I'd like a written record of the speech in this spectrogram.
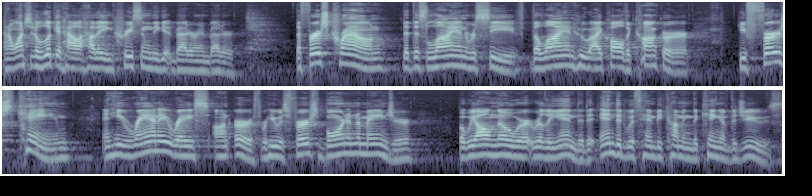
And I want you to look at how, how they increasingly get better and better. The first crown that this lion received, the lion who I call the conqueror, he first came and he ran a race on earth where he was first born in a manger, but we all know where it really ended. It ended with him becoming the king of the Jews.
